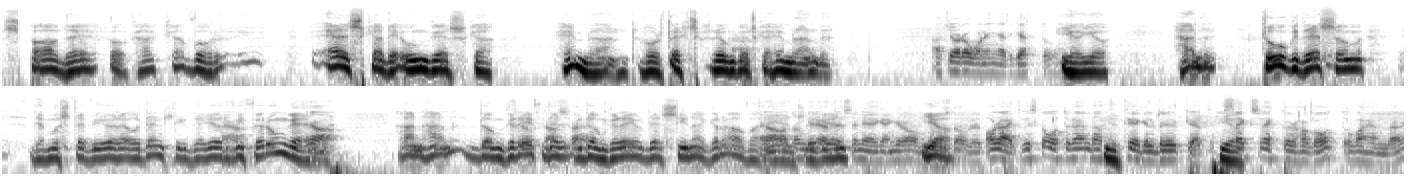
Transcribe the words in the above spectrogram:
spade och hacka vår älskade ungerska hemland, vårt älskade ungerska hemland. Att göra ordning ett getto. Ja, ja. Han tog det som, det måste vi göra ordentligt, det gör Ja. vi för Ungern. Ja, Han, han, de, grävde, de grävde sina gravar ja de egentligen. grävde sin egen grav Ja. All right, vi ska återvända till tegelbruket. Ja. Sex veckor har gått och vad händer?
